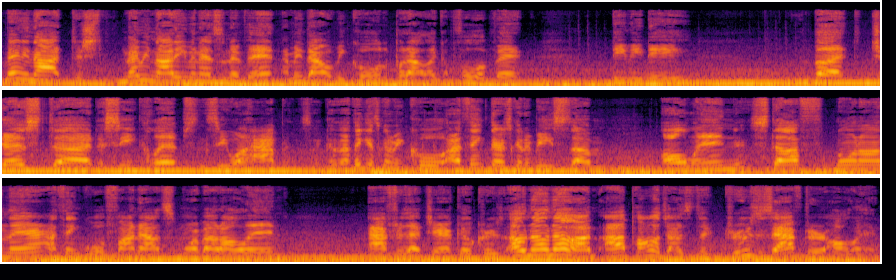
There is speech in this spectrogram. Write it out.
Maybe not just maybe not even as an event. I mean that would be cool to put out like a full event DVD but just uh, to see clips and see what happens because I think it's going to be cool. I think there's going to be some all in stuff going on there. I think we'll find out some more about all in after that Jericho cruise. Oh no, no, I, I apologize. The cruise is after all in,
